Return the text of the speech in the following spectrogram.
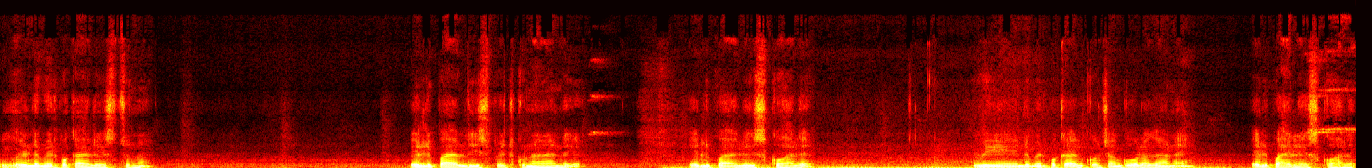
ఇగో ఎండుమిరపకాయలు వేస్తున్నా. ఎల్లిపాయలు తీసి పెట్టుకున్నానండి. ఎల్లిపాయలు వేసుకోవాలి. ఇవి ఎండుమిరపకాయలు కొంచెం గోలగానే ఎల్లిపాయలు వేసుకోవాలి.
